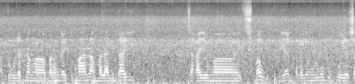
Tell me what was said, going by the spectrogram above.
At tulad ng ah, barangay Tumala, Malanday saka yung uh, Isbaw yan talagang lumubog po yan sa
